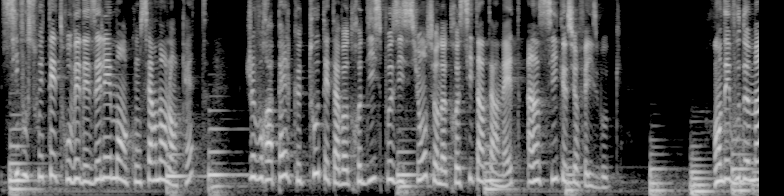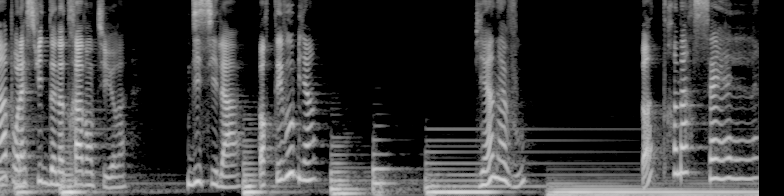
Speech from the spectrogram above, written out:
Si vous souhaitez trouver des éléments concernant l'enquête, je vous rappelle que tout est à votre disposition sur notre site internet ainsi que sur Facebook. Rendez-vous demain pour la suite de notre aventure. D'ici là, portez-vous bien. Bien à vous, votre Marcel.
